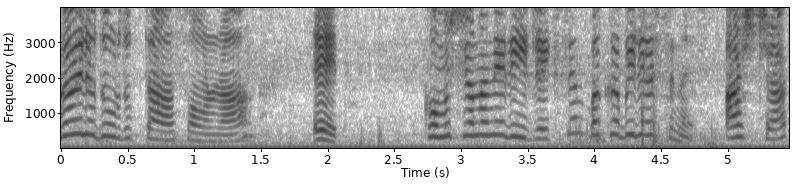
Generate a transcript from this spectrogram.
Böyle durduktan sonra evet komisyona ne diyeceksin? Bakabilirsiniz. Açacak,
